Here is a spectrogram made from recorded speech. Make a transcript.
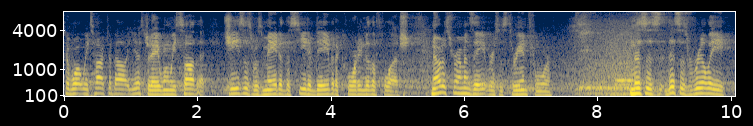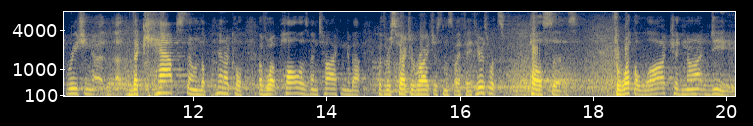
to what we talked about yesterday when we saw that Jesus was made of the seed of David according to the flesh. Notice Romans 8, verses 3 and 4. And this is, this is really reaching uh, the capstone, the pinnacle of what Paul has been talking about with respect to righteousness by faith. Here's what Paul says For what the law could not do,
